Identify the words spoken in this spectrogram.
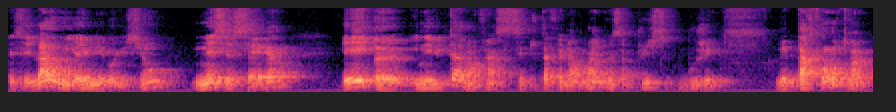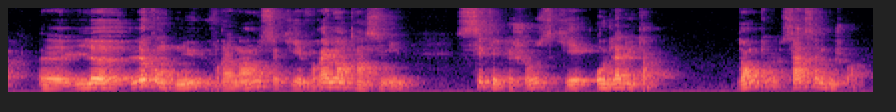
Et c'est là où il y a une évolution nécessaire et euh, inéluctable. Enfin, c'est tout à fait normal que ça puisse bouger. Mais par contre, euh, le, le contenu, vraiment, ce qui est vraiment transmis, c'est quelque chose qui est au-delà du temps. Donc, ça, ça ne bouge pas.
